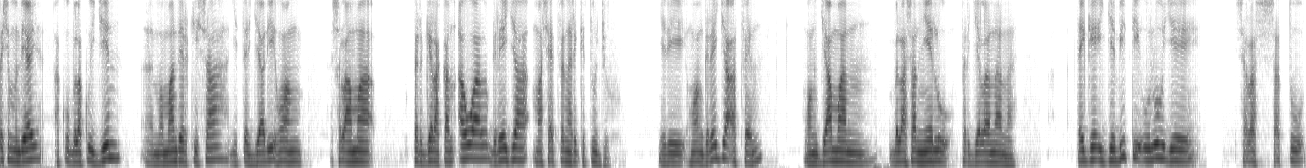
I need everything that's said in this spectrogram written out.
Pari semendiai aku berlaku izin eh, memandir kisah terjadi uang selama pergerakan awal gereja masa Advent hari ketujuh. Jadi uang gereja Advent, uang zaman belasan nyelu perjalanan TG IJBT ulu je salah satu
